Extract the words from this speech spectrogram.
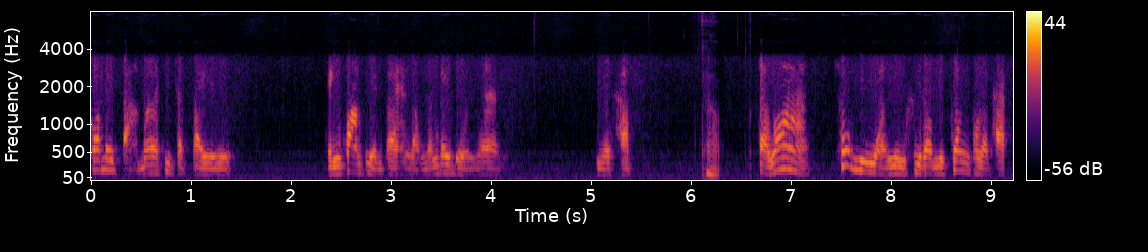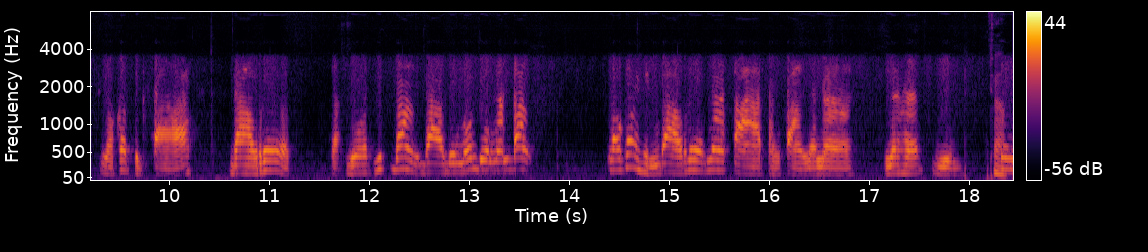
ก็ไม่สามารถที่จะไปเห็นความเปลี่ยนแปลงเหล่านั้นได้โดยง่ายนะครับ ครับ แต่ว่า โชคดีอย่างหนึ่งคือเรามีกล้องโทรทัศน์เราก็ศึกษาดาวฤกษ์จากดวงอาทิตย์บ้าง ดาวดวงโน้นดวงนั้นบ้าง เราก็เห็นดาวฤกษ์หน้าตาต่างๆ นานานะฮะยินครับซึ่ง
